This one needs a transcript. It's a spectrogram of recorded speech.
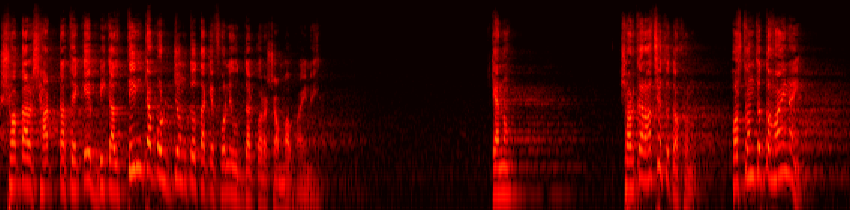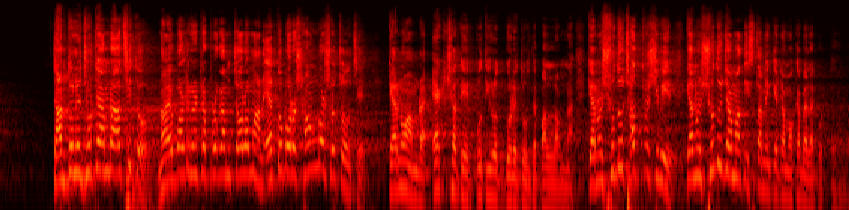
সকাল সাতটা থেকে বিকাল তিনটা পর্যন্ত তাকে ফোনে উদ্ধার করা সম্ভব হয় নাই। কেন? সরকার আছে তো তখন। হস্তান্তর তো হয় নাই। চার দলে জোটে আমরা আছি তো। নয়াপল্টন একটা প্রোগ্রাম চলমান, এত বড় সংঘর্ষ চলছে। কেন আমরা একসাথে প্রতিরোধ গড়ে তুলতে পারলাম না? কেন শুধু ছাত্র শিবির, কেন শুধু জামাত ইসলামীকে এটা মোকাবেলা করতে হলো?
